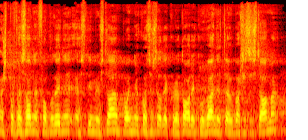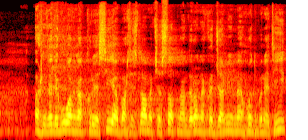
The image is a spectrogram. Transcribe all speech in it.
është profesor në Fakultetin e Studimeve Islame, po njëkohësisht edhe kryetar i Kuvendit të Bashkësisë Islame. Është i deleguar nga kryesia e Bashkësisë Islame që sot na nderon në këtë xhami me hutben e tij.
